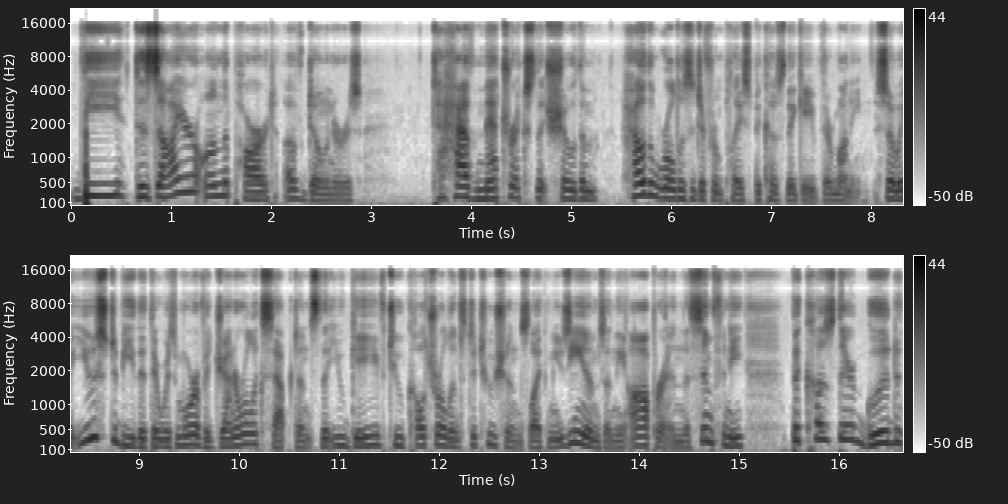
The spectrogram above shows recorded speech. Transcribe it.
the desire on the part of donors to have metrics that show them how the world is a different place because they gave their money. So it used to be that there was more of a general acceptance that you gave to cultural institutions like museums and the opera and the symphony because they're good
